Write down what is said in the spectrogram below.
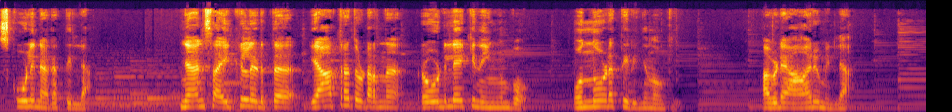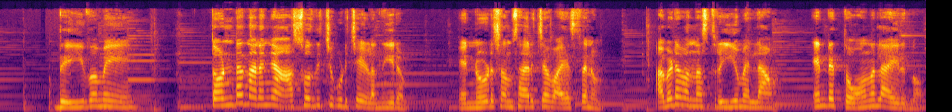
സ്കൂളിനകത്തില്ല. ഞാൻ സൈക്കിൾ എടുത്ത് യാത്ര തുടർന്ന് റോഡിലേക്ക് നീങ്ങുമ്പോൾ ഒന്നുകൂടെ തിരിഞ്ഞു നോക്കി. അവിടെ ആരുമില്ല. ദൈവമേ തൊണ്ട നനഞ്ഞ് ആസ്വദിച്ചു കുടിച്ച ഇളനീരും. എന്നോട് സംസാരിച്ച വയസ്സനും അവിടെ വന്ന സ്ത്രീയുമെല്ലാം എന്റെ തോന്നലായിരുന്നോ?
